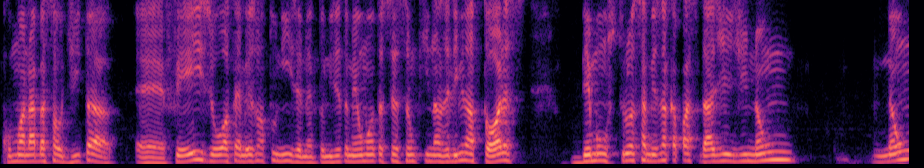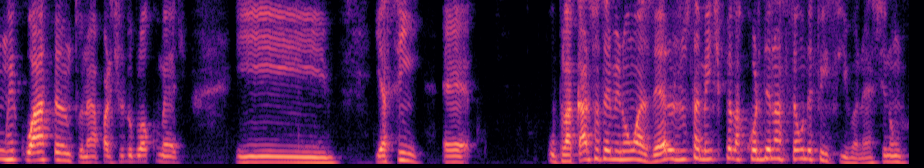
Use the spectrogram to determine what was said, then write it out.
como a Arábia Saudita é, fez, ou até mesmo a Tunísia, né? A Tunísia também é uma outra seleção que nas eliminatórias demonstrou essa mesma capacidade de não não recuar tanto, né? A partir do bloco médio. E, e assim, é, o placar só terminou 1 a 0 justamente pela coordenação defensiva, né? Se não,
